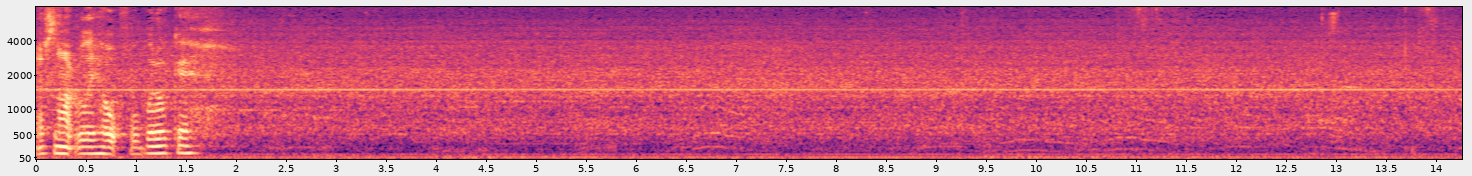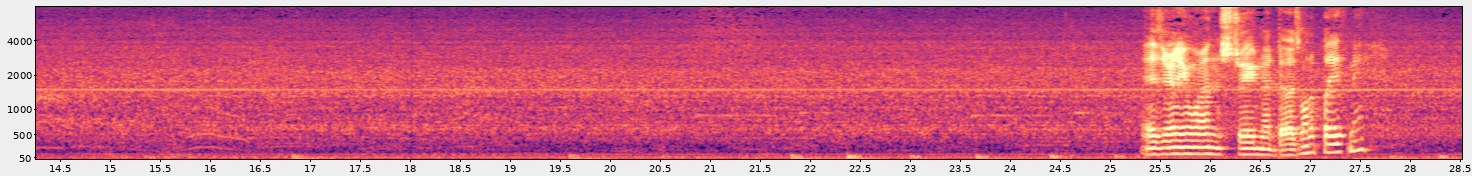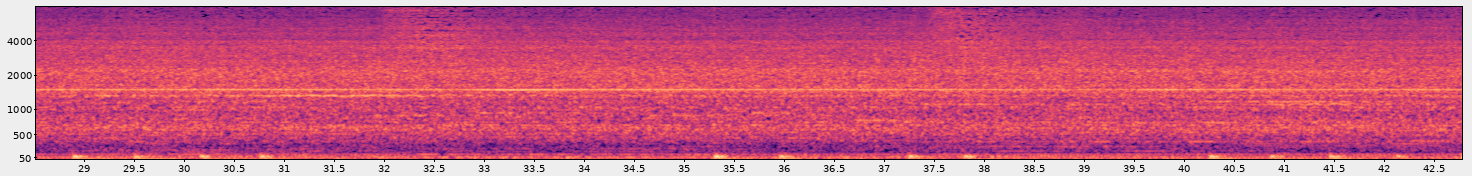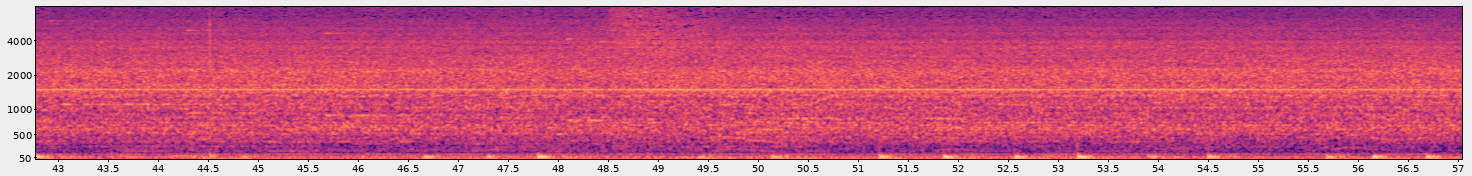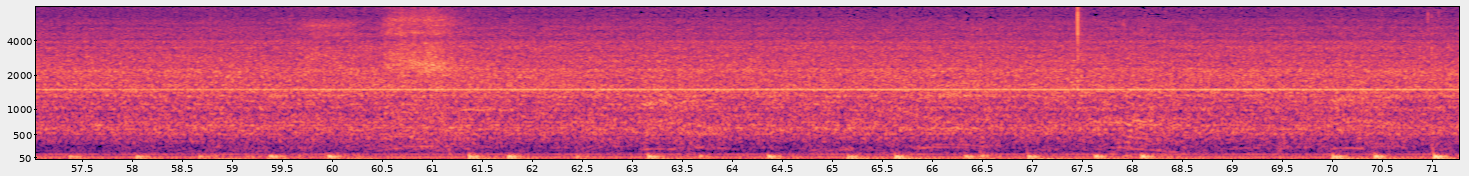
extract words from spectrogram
That's not really helpful, but okay. Is there anyone in the stream that does want to play with me?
